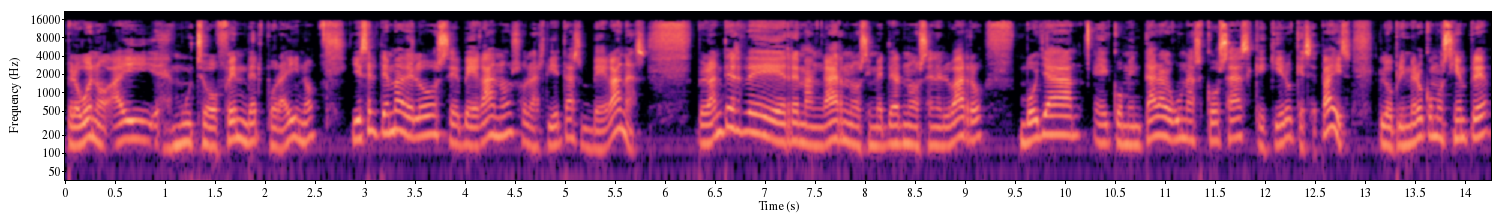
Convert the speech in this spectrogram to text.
pero bueno, hay mucho ofender por ahí, ¿no? Y es el tema de los veganos o las dietas veganas. Pero antes de remangarnos y meternos en el barro, voy a eh, comentar algunas cosas que quiero que sepáis. Lo primero, como siempre,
